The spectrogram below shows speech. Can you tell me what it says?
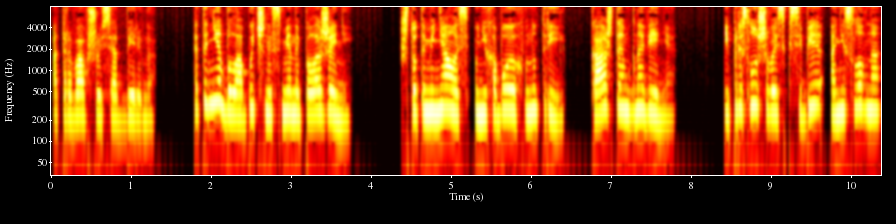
оторвавшуюся от берега. Это не было обычной сменой положений. Что-то менялось у них обоих внутри, каждое мгновение. И прислушиваясь к себе, они словно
